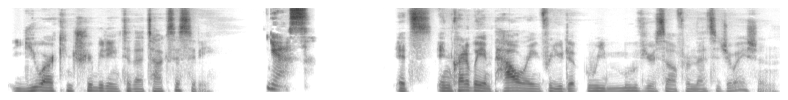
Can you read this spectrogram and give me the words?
you are contributing to that toxicity. Yes. It's incredibly empowering for you to remove yourself from that situation.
